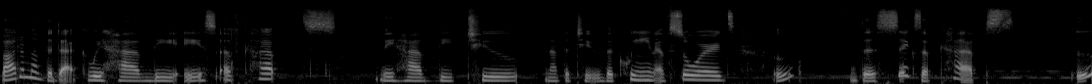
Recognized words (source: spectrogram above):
Bottom of the deck, we have the Ace of Cups. We have the two, not the two, the Queen of Swords. Ooh, the Six of Cups. Ooh,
